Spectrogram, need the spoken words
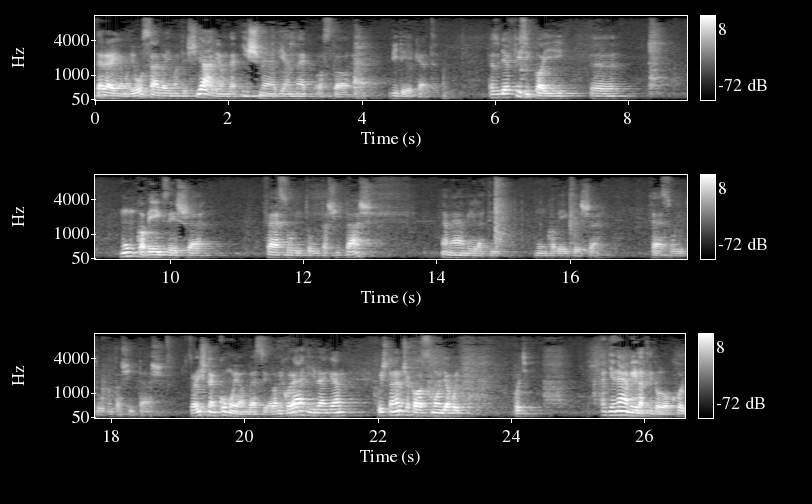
tereljem a jószágaimat, és járjam be, ismerjem meg azt a vidéket. Ez ugye fizikai ö, munkavégzésre felszólító utasítás, nem elméleti munkavégzésre felszólító utasítás. Szóval Isten komolyan beszél. Amikor elhív engem, akkor Isten nem csak azt mondja, hogy, hogy egy ilyen elméleti dolog, hogy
